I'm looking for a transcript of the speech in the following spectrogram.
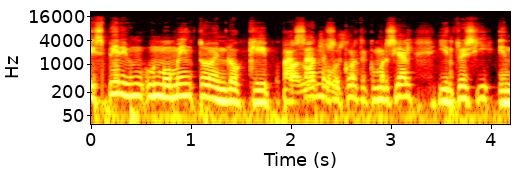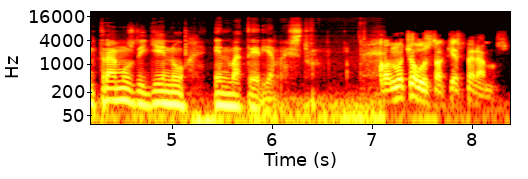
espere un, momento en lo que pasamos el corte comercial y entonces sí entramos de lleno en materia, maestro. Con mucho gusto, aquí esperamos.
